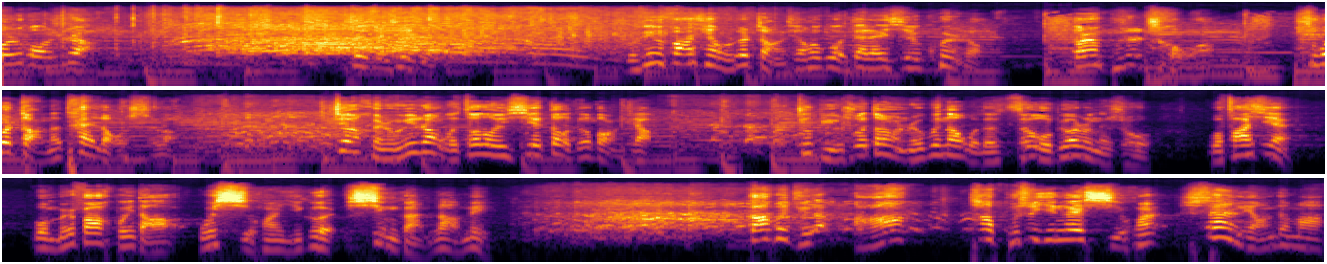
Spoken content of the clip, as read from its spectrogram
我是广志。谢谢谢谢。我最近发现我的长相会给我带来一些困扰，当然不是丑啊，是我长得太老实了，这样很容易让我遭到一些道德绑架。就比如说，当有人问到我的择偶标准的时候，我发现我没法回答我喜欢一个性感辣妹。大家会觉得啊，他不是应该喜欢善良的吗？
